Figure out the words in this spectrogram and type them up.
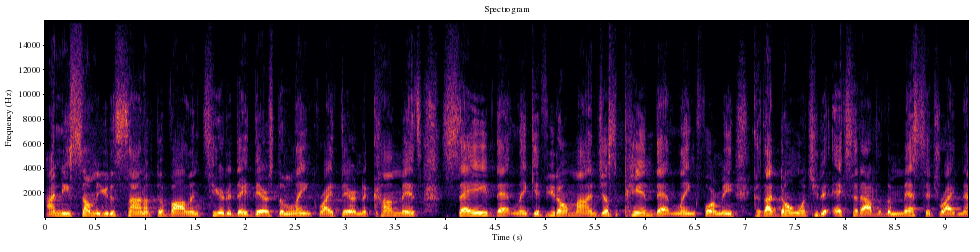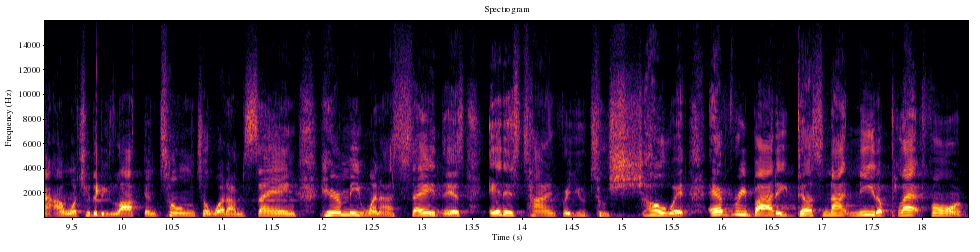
I need some of you to sign up to volunteer today. There's the link right there in the comments. Save that link. If you don't mind, just pin that link for me because I don't want you to exit out of the message right now. I want you to be locked and tuned to what I'm saying. Hear me when I say this. It is time for you to show it. Everybody does not need a platform.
